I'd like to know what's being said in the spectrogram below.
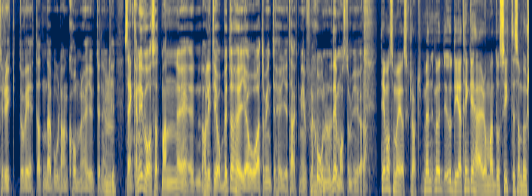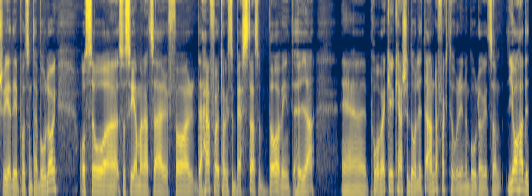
tryggt att veta att den där bolagen kommer att höja utdelningen Mm. Sen kan det ju vara så att man eh, har lite jobbigt att höja och att de inte höjer takt med inflationen Mm. och det måste de ju göra. Det måste man göra såklart. Men och det jag tänker här, om man då sitter som börs-vd på ett sånt här bolag och så, så ser man att så här, för det här företagets bästa så bör vi inte höja. Eh, påverkar ju kanske då lite andra faktorer inom bolaget som jag hade,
